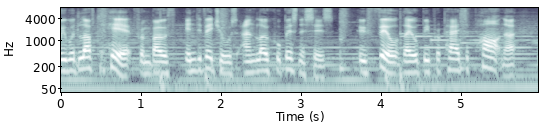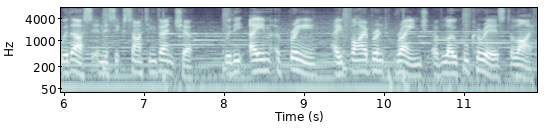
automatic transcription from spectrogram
we would love to hear from both individuals and local businesses who feel they would be prepared to partner with us in this exciting venture with the aim of bringing a vibrant range of local careers to life.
